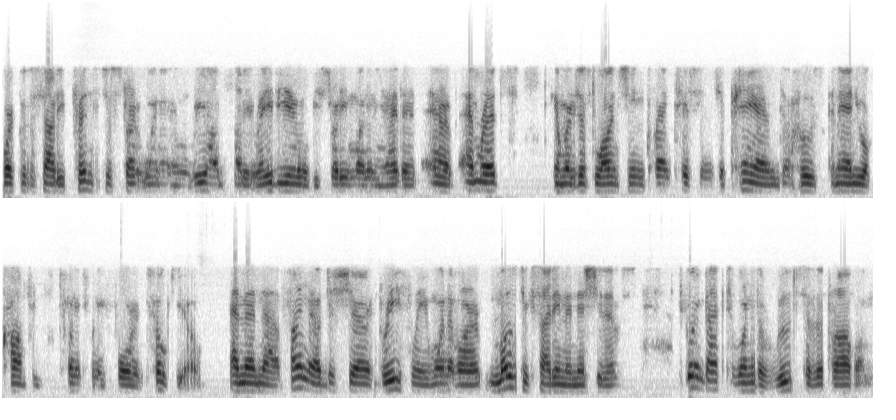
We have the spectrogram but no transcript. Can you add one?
worked with the Saudi prince to start one in Riyadh, Saudi Arabia. We'll be starting one in the United Arab Emirates. And we're just launching Plantrician Japan to host an annual conference in 2024 in Tokyo. And then uh, finally, I'll just share briefly one of our most exciting initiatives. It's going back to one of the roots of the problem.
